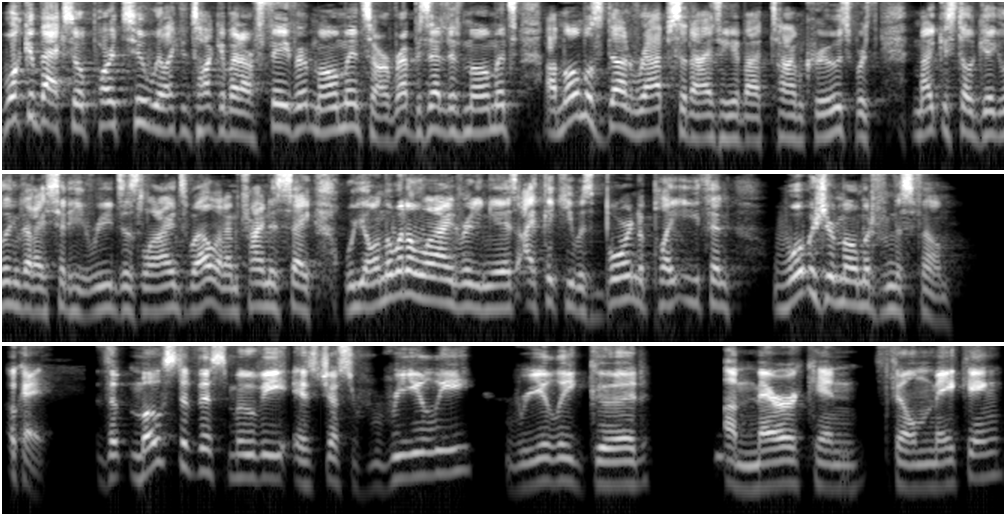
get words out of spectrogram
Welcome back. So, part two, we like to talk about our favorite moments, our representative moments. I'm almost done rhapsodizing about Tom Cruise. Where Mike is still giggling that I said he reads his lines well, and I'm trying to say we all know what a line reading is. I think he was born to play Ethan. What was your moment from this film? Okay, the most of this movie is just really really good American filmmaking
